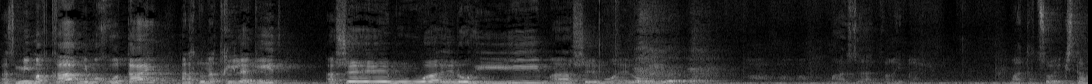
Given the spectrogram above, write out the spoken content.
אז ממחר, ממחרתיים, אנחנו נתחיל להגיד השם הוא האלוהים, השם הוא האלוהים. מה זה הדברים האלה? מה, אתה צועק סתם?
